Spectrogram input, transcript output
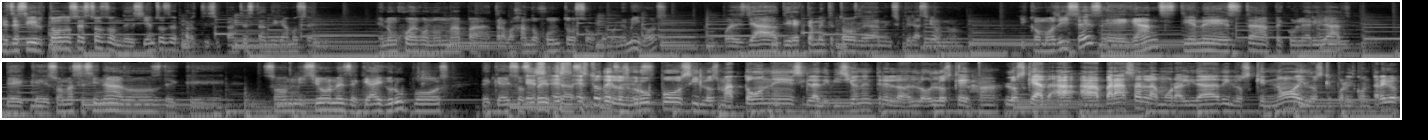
Es decir, todos estos donde cientos de participantes están, digamos, en, en un juego, en un mapa, trabajando juntos o como enemigos, pues ya directamente todos le dan inspiración, ¿no? Y como dices, eh, Gantz tiene esta peculiaridad de que son asesinados, de que son misiones, de que hay grupos, de que hay sospechas. es esto de los grupos y los matones y la división entre lo- lo- los que Ajá. los que a- a- abrazan la moralidad y los que no y los que por el contrario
